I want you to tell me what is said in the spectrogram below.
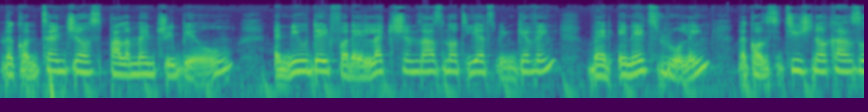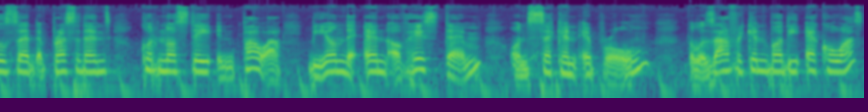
the contentious parliamentary bill. A new date for the elections has not yet been given, but in its ruling, the Constitutional Council said the president could not stay in power beyond the end of his term on 2nd April. The West African body ECOWAS,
